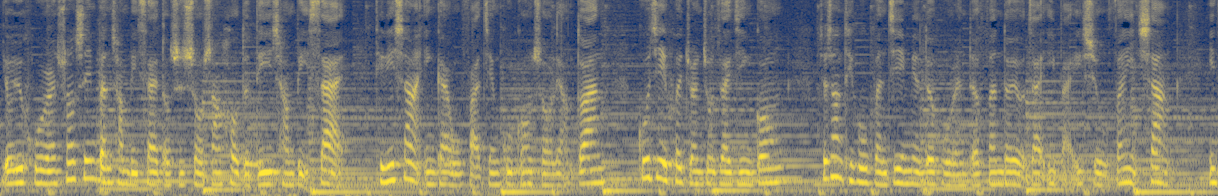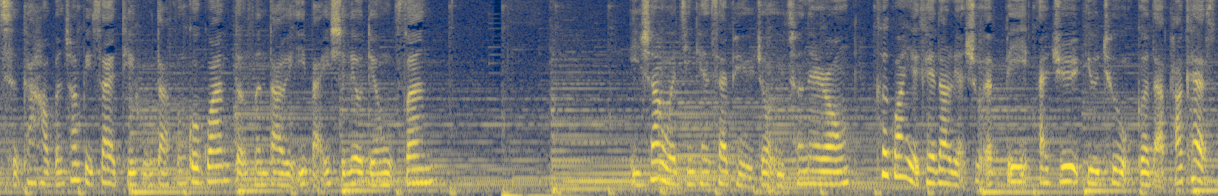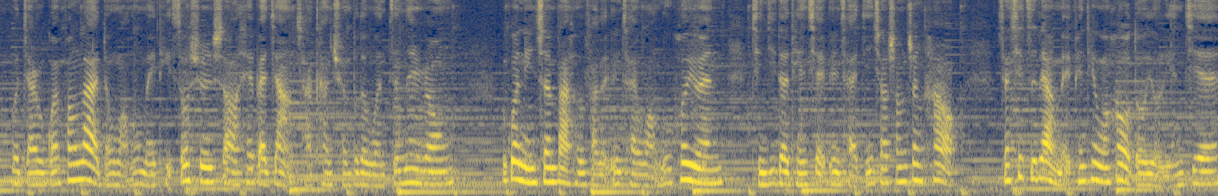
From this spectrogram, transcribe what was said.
由于湖人双星本场比赛都是受伤后的第一场比赛，体力上应该无法兼顾攻守两端，估计会专注在进攻。加上鹈鹕本季面对湖人得分都有在一百一十五分以上，因此看好本场比赛鹈鹕大分过关，得分大于一百一十六点五分。以上为今天赛评宇宙预测内容，客观也可以到脸书、FB、IG、YouTube 各大 Podcast 或加入官方 Line 等网络媒体搜寻“少黑白酱”，查看全部的文字内容。如果您申办合法的运彩网络会员，请记得填写运彩经销商证号，详细资料每篇贴文后都有连接。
